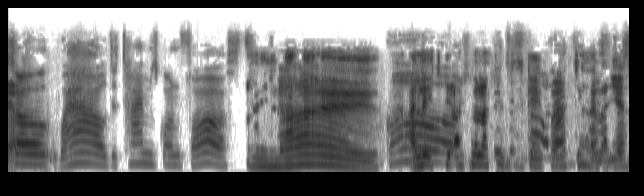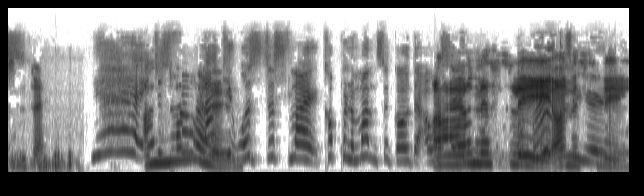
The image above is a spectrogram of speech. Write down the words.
Yeah. So wow, the time's gone fast. I know. God, I literally, I feel like I just gave birth to her like yesterday. Yeah, it I just felt like it was just like a couple of months ago that I was I honestly, honestly.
